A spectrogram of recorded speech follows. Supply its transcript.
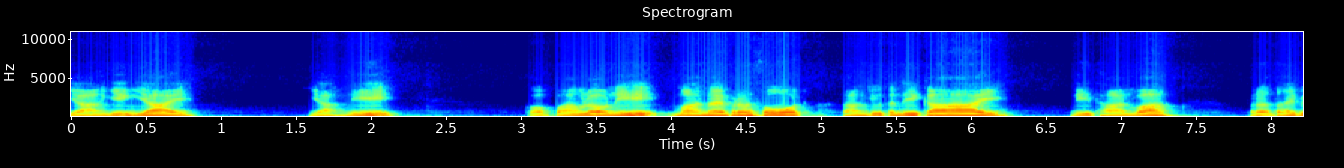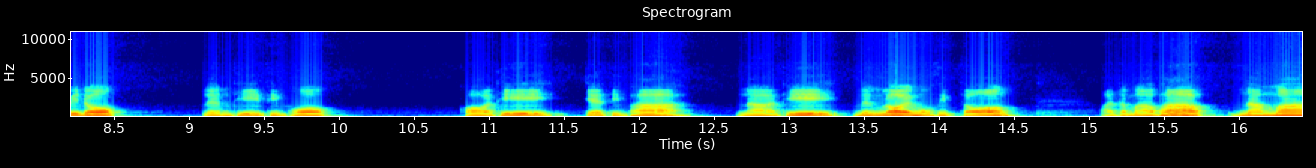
อย่างยิ่งใหญ่ อย่างนี้ ก็ฟังเหล่านี้มาในพระโสต สังยุตตนิกาย นิทานวักพระไตรปิฎกเล่มที่ 16 ข้อที่ 75 หน้าที่ 162อาตมาภาพนำมา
